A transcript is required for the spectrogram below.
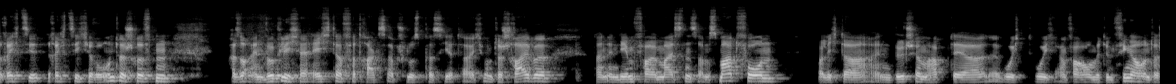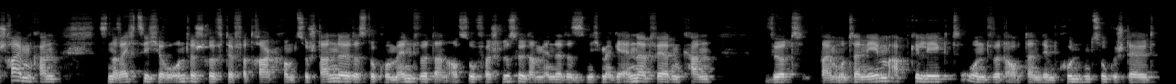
rechts, rechtssichere Unterschriften. Also ein wirklicher, echter Vertragsabschluss passiert da. Ich unterschreibe dann in dem Fall meistens am Smartphone weil ich da einen Bildschirm habe, wo ich, wo ich einfach auch mit dem Finger unterschreiben kann. Das ist eine rechtssichere Unterschrift, der Vertrag kommt zustande, das Dokument wird dann auch so verschlüsselt am Ende, dass es nicht mehr geändert werden kann, wird beim Unternehmen abgelegt und wird auch dann dem Kunden zugestellt,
